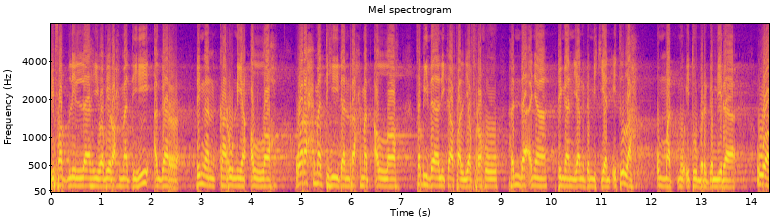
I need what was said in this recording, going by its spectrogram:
bifadlillahi wa birahmatihi agar dengan karunia Allah wa rahmatihi dan rahmat Allah fabidzalika falyafrahu hendaknya dengan yang demikian itulah umatmu itu bergembira wa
